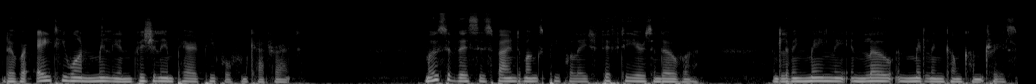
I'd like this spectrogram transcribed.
and over 81 million visually impaired people from cataract. Most of this is found amongst people aged 50 years and over, and living mainly in low and middle income countries.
